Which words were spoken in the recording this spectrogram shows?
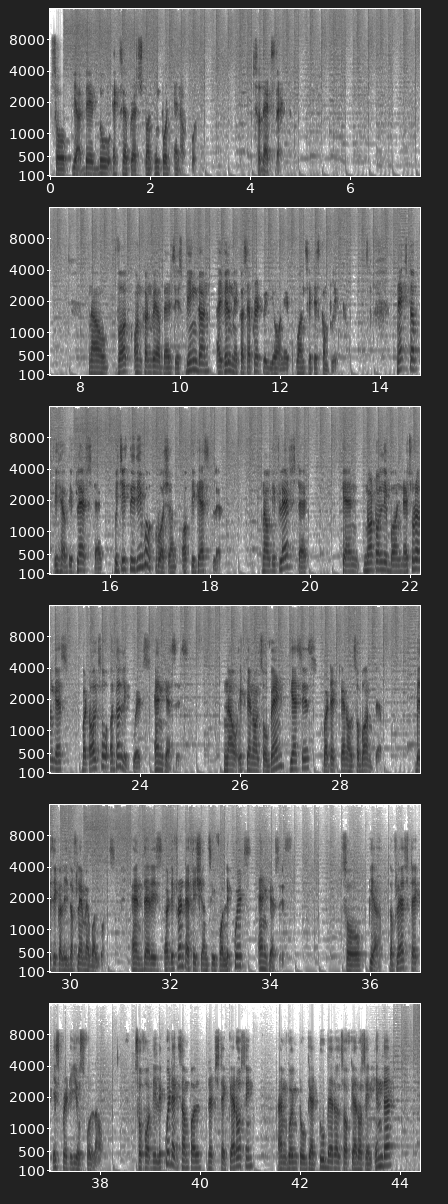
So yeah, they do accept redstone input and output. So that's that. Now work on conveyor belts is being done. I will make a separate video on it once it is complete. Next up we have the flare stack which is the reworked version of the gas flare. Now the flare stack can not only burn natural gas but also other liquids and gases. Now it can also vent gases but it can also burn them, basically the flammable ones. And there is a different efficiency for liquids and gases. So yeah, the flare stack is pretty useful now. So for the liquid example, let's take kerosene. I'm going to get two barrels of kerosene in there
